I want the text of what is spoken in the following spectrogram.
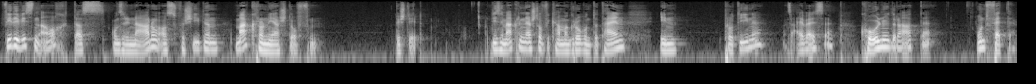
Viele wissen auch, dass unsere Nahrung aus verschiedenen Makronährstoffen besteht. Diese Makronährstoffe kann man grob unterteilen in Proteine, also Eiweiße, Kohlenhydrate und Fette.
